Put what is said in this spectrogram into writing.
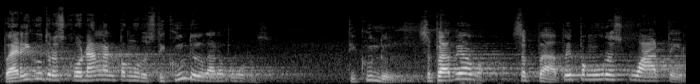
Bariku terus konangan pengurus digundul karo pengurus. Digundul. Sebabnya apa? Sebabnya pengurus kuatir.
